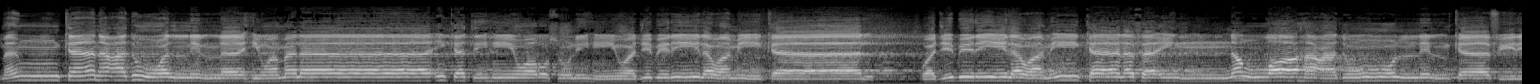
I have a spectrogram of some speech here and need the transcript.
من كان عدوا لله وملائكته ورسله وجبريل وميكال وجبريل وميكال فإن الله عدو للكافرين.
